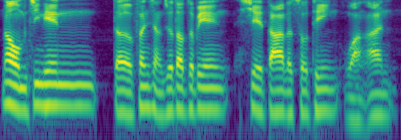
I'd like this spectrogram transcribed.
那我们今天的分享就到这边，谢谢大家的收听，晚安。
